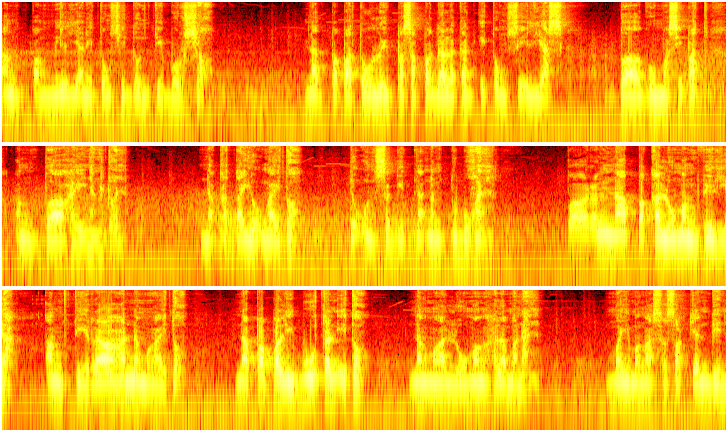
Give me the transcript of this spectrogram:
ang pamilya nitong si Don Tiburcio. Nagpapatuloy pa sa paglalakad itong si Elias bago masipat ang bahay ng Don. Nakatayo nga ito doon sa gitna ng tubuhan. Parang napakalumang vilya ang tirahan ng mga ito. Napapalibutan ito ng mga lumang halamanan. May mga sasakyan din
